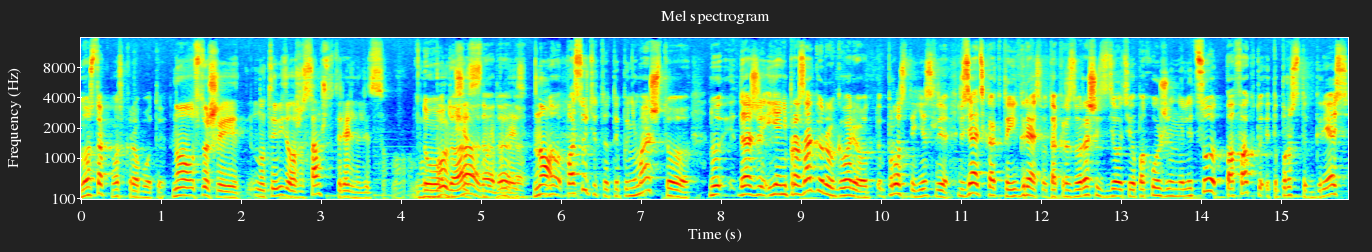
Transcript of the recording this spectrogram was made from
У нас так мозг работает. Ну, слушай, ну ты видел же сам, что это реально лицо. Ну Будем да, честными, да, да, блядь. да. Но, по сути-то ты понимаешь, что, ну даже я не про заговор говорю, вот просто если взять как-то и грязь вот так разворошить, сделать ее похожей на лицо, по факту это просто грязь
